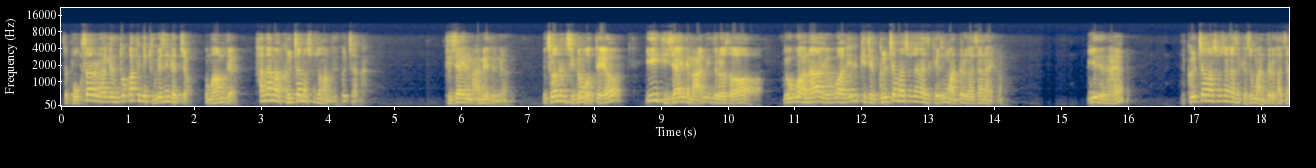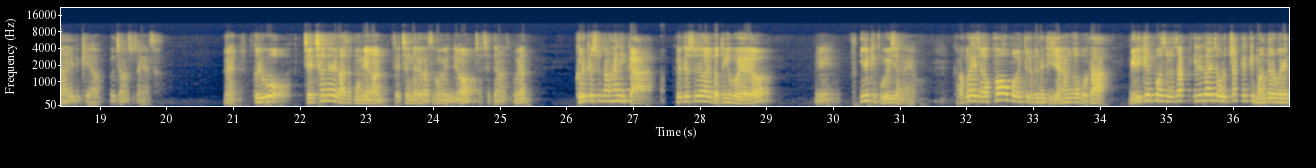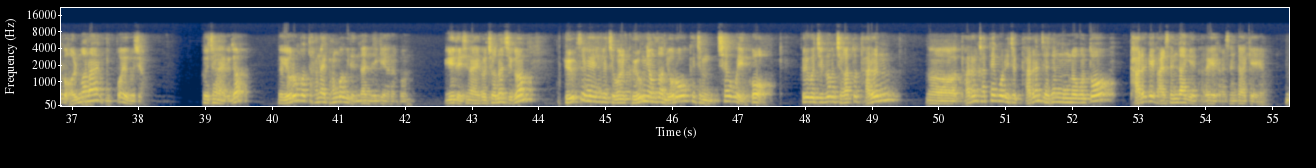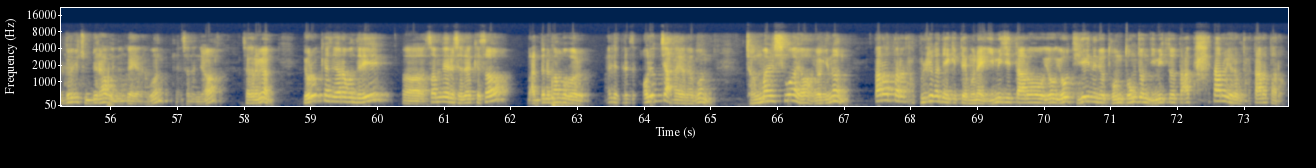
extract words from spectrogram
자, 복사를 하기에는 똑같은 게 두 개 생겼죠? 그럼 뭐 하면 돼요? 하나만 글자만 수정하면 돼요, 글자만. 디자인이 마음에 들면. 저는 지금 어때요? 이 디자인에 마음이 들어서 요거 하나, 요거 하나 이렇게 지금 글자만 수정해서 계속 만들어 가잖아요. 이해되나요? 글자만 수정해서 계속 만들어 가잖아요. 이렇게요. 글자만 수정해서. 네. 그리고 제 채널에 가서 보면, 제 채널에 가서 보면요. 자, 제 채널에 가서 보면, 그렇게 수정하니까, 그렇게 수정하니까 어떻게 보여요? 네. 이렇게 보이잖아요. 과거에 제가 파워포인트로 그냥 디자인한 것보다 미리 캠퍼스로 쫙 일괄적으로 쫙 이렇게 만들어 보니까 얼마나 이뻐요. 그죠? 그렇잖아요. 그죠? 이런 것도 하나의 방법이 된다는 얘기예요, 여러분. 이해되시나요? 그 저는 지금 교육생에서 지금 교육 영상 요렇게 지금 채우고 있고, 그리고 지금 제가 또 다른, 어, 다른 카테고리, 즉, 다른 재생 목록은 또 다르게 갈 생각이에요. 다르게 갈 생각이에요. 그렇게 준비를 하고 있는 거예요, 여러분. 네, 저는요. 자, 그러면, 요렇게 해서 여러분들이, 어, 썸네일을 제작해서 만드는 방법을 알려드려서 어렵지 않아요, 여러분. 정말 쉬워요. 여기는 따로따로 다 분리가 되어 있기 때문에 이미지 따로, 요, 요 뒤에 있는 요 돈, 동전 이미지도 다, 다 따로, 여러분. 다 따로따로.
